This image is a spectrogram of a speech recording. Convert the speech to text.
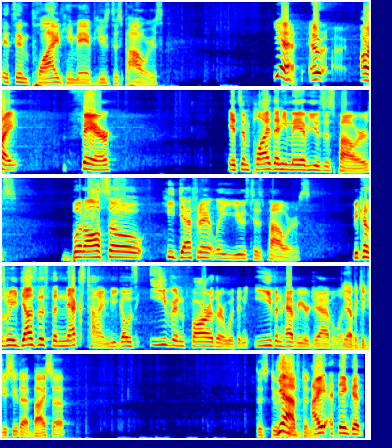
It's implied he may have used his powers. Yeah. er, All right. Fair. It's implied that he may have used his powers, but also he definitely used his powers. Because when he does this the next time, he goes even farther with an even heavier javelin. Yeah, but did you see that bicep? This dude's yeah. lifting. I I think that,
